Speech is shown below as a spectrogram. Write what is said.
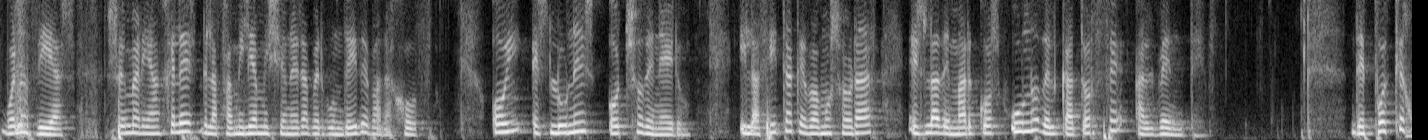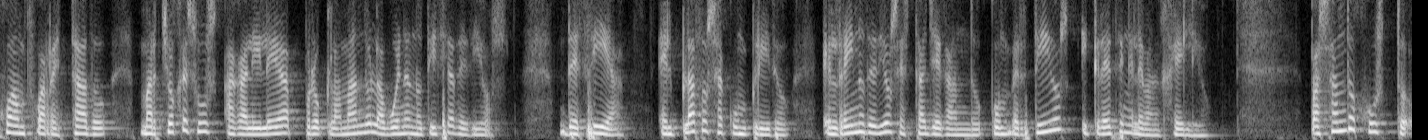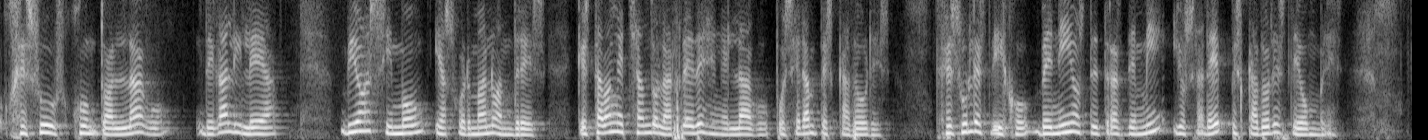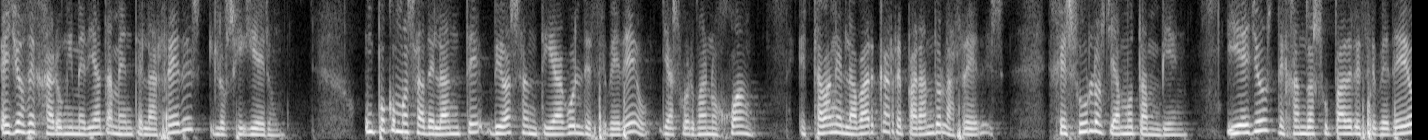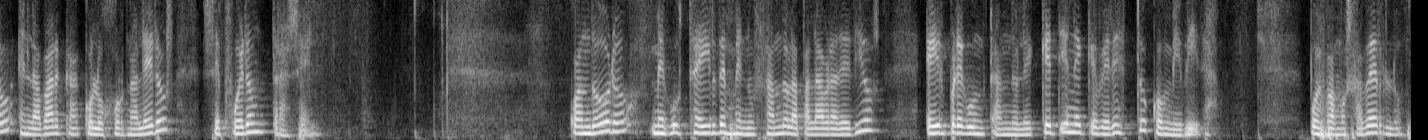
Buenos días, soy María Ángeles de la familia misionera Verbundey de Badajoz. Hoy es lunes 8 de enero y la cita que vamos a orar es la de Marcos 1 del 14 al 20. Después que Juan fue arrestado, marchó Jesús a Galilea proclamando la buena noticia de Dios. Decía, el plazo se ha cumplido, el reino de Dios está llegando, convertíos y creed en el Evangelio. Pasando justo Jesús junto al lago de Galilea, vio a Simón y a su hermano Andrés, que estaban echando las redes en el lago, pues eran pescadores. Jesús les dijo, veníos detrás de mí y os haré pescadores de hombres. Ellos dejaron inmediatamente las redes y lo siguieron. Un poco más adelante vio a Santiago el de Cebedeo y a su hermano Juan. Estaban en la barca reparando las redes. Jesús los llamó también, y ellos, dejando a su padre Cebedeo en la barca con los jornaleros, se fueron tras él. Cuando oro, me gusta ir desmenuzando la palabra de Dios e ir preguntándole, ¿qué tiene que ver esto con mi vida? Pues vamos a verlo.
